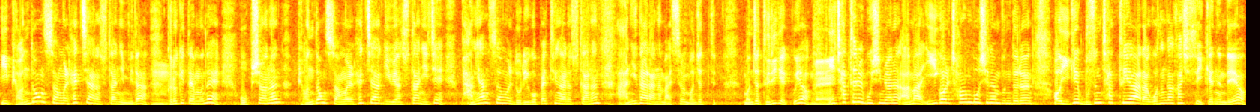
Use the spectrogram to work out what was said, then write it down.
이 변동성을 해지하는 수단입니다. 음. 그렇기 때문에 옵션은 변동성을 해지하기 위한 수단이지 방향성을 노리고 배팅하는 수단은 아니다라는 말씀을 먼저 드, 먼저 드리겠고요. 네. 이 차트를 보시면은 아마 이걸 처음 보시는 분들은 어 이게 무슨 차트야라고 생각하실 수 있겠는데요.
